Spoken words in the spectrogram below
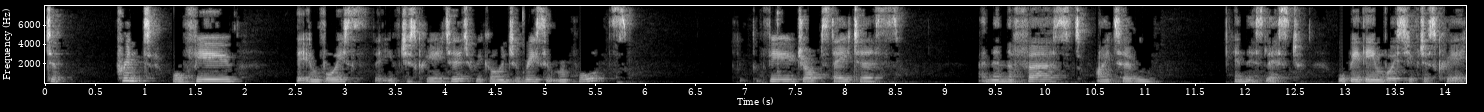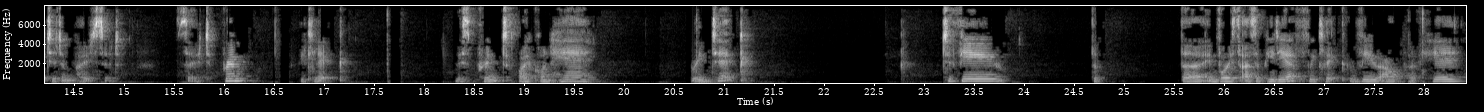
to print or view the invoice that you've just created, we go into recent reports, view job status, and then the first item in this list will be the invoice you've just created and posted. So to print, we click this print icon here, green tick. To view the, the invoice as a PDF, we click View Output here,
